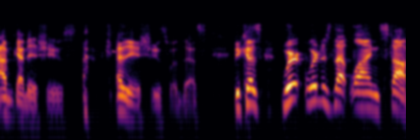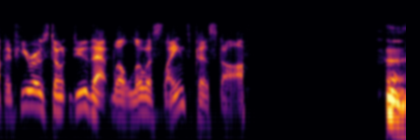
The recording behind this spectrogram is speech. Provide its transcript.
I've got issues. I've got issues with this because where where does that line stop? If heroes don't do that, well, Lois Lane's pissed off Huh.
